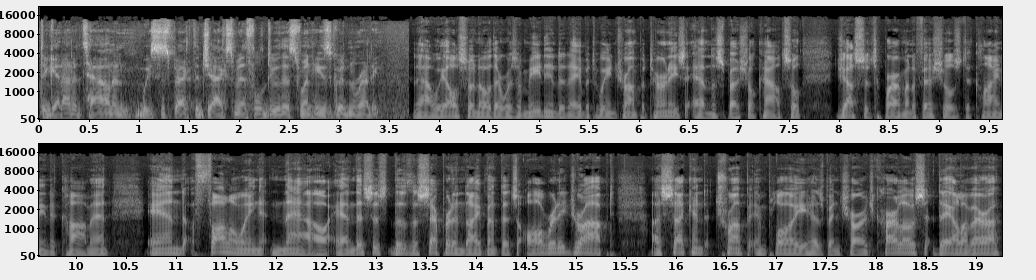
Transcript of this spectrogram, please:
to get out of town, and we suspect that Jack Smith will do this when he's good and ready. Now, we also know there was a meeting today between Trump attorneys and the special counsel. Justice Department officials declining to comment. And following now, and this is, this is a separate indictment that's already dropped, a second Trump employee has been charged, Carlos de Oliveira,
